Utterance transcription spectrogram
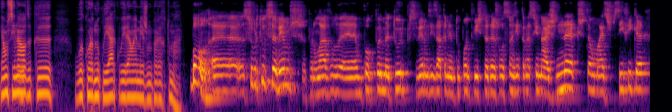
É um sinal de que o acordo nuclear com o Irão é mesmo para retomar? Bom, uh, sobretudo sabemos, por um lado, é um pouco prematuro percebermos exatamente do ponto de vista das relações internacionais, na questão mais específica,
